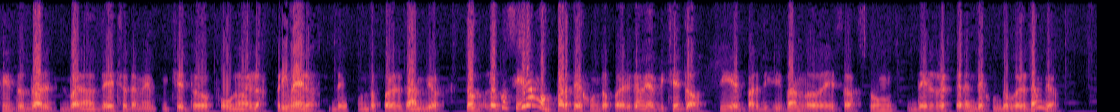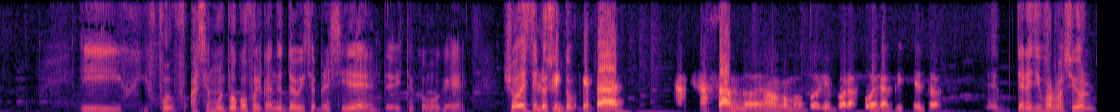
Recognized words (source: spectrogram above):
Sí, total. Bueno, de hecho también Pichetto fue uno de los primeros de Juntos por el Cambio. ¿Lo, lo consideramos parte de Juntos por el Cambio, Pichetto? ¿Sigue participando de esos Zooms del referente Juntos por el Cambio? Y, y fue, fue- hace muy poco fue el candidato de vicepresidente, ¿viste? Es como que... Yo a veces lo siento... Que está amenazando, ¿no? Como por ir por afuera, Pichetto. eh, ¿Tenés información?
